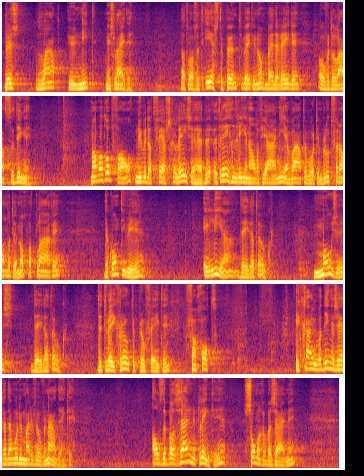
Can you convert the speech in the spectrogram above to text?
Dus laat u niet misleiden. Dat was het eerste punt, weet u nog, bij de reden over de laatste dingen. Maar wat opvalt, nu we dat vers gelezen hebben, het regent 3,5 jaar niet en water wordt in bloed veranderd en nog wat plagen. Daar komt hij weer. Elia deed dat ook. Mozes deed dat ook. De twee grote profeten van God. Ik ga u wat dingen zeggen, daar moet u maar eens over nadenken. Als de bazuinen klinken, sommige bazuinen,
